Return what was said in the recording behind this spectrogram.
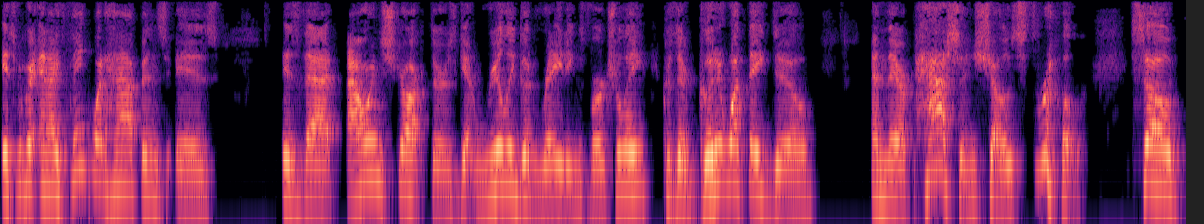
it's been great. And I think what happens is, is that our instructors get really good ratings virtually because they're good at what they do and their passion shows through. So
